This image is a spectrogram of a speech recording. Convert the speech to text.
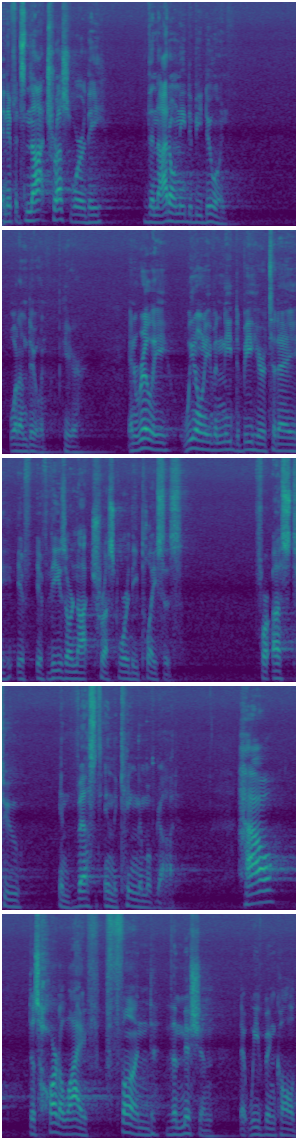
And if it's not trustworthy, then I don't need to be doing what I'm doing here. And really, we don't even need to be here today if, if these are not trustworthy places for us to invest in the kingdom of God. How does Heart of Life fund the mission that we've been called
